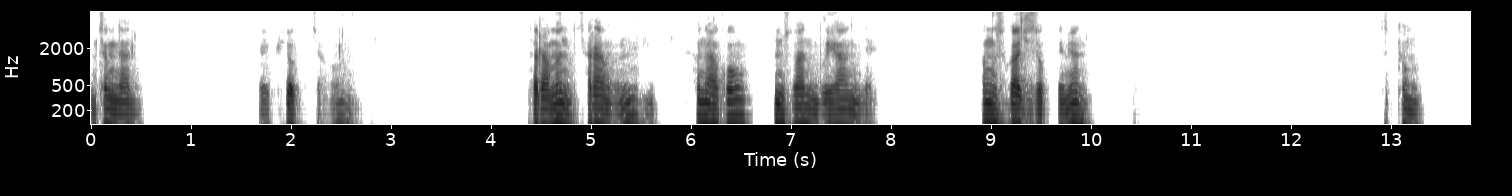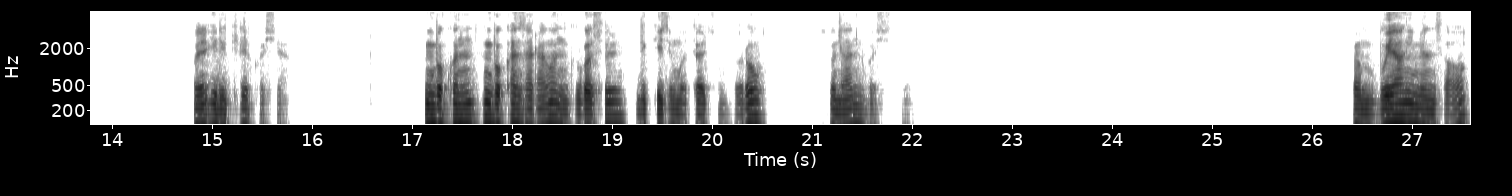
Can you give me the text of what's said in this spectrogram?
엄청난 게 필요 없죠. 사람은 사랑은 편하고 순수한 무향내 향수가 지속되면 두통을 일으킬 것이야. 행복한, 행복한 사랑은 그것을 느끼지 못할 정도로 순한 것이지. 그럼 무향이면서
